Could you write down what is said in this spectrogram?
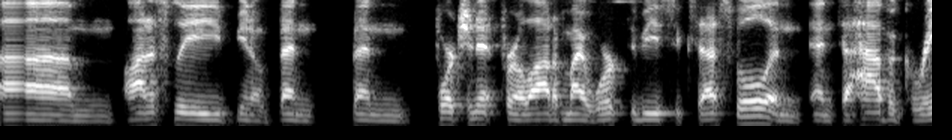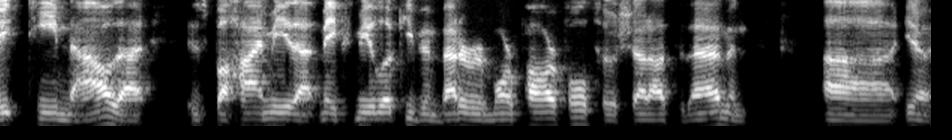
um, honestly, you know, been been fortunate for a lot of my work to be successful and and to have a great team now that is behind me that makes me look even better and more powerful. So shout out to them and uh, you know,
